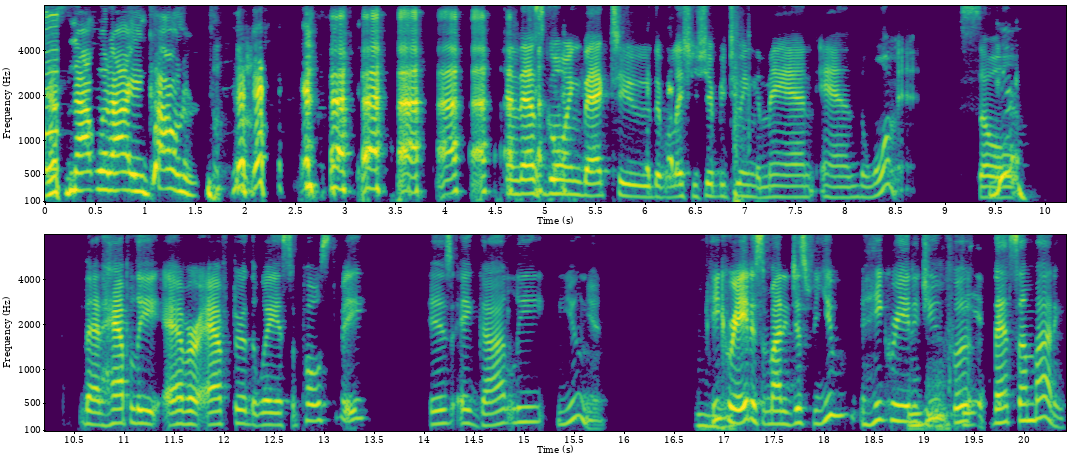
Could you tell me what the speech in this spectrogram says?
that's not what I encountered. and that's going back to the relationship between the man and the woman. So yeah. that happily ever after, the way it's supposed to be, is a godly union. Mm-hmm. He created somebody just for you, and he created mm-hmm. you for yeah. that somebody.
